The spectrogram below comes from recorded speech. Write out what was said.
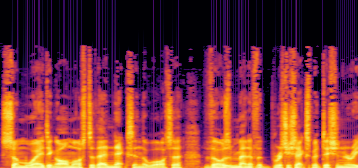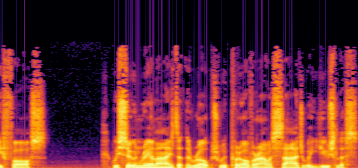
some wading almost to their necks in the water, those men of the British Expeditionary Force. We soon realised that the ropes we put over our sides were useless,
